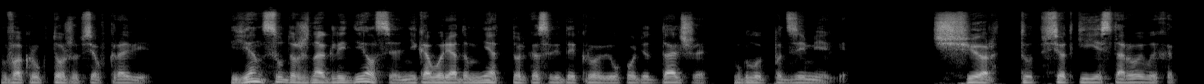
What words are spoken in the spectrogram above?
Вокруг тоже все в крови. Ян судорожно огляделся, никого рядом нет, только следы крови уходят дальше, вглубь подземелья. Черт, тут все-таки есть второй выход.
